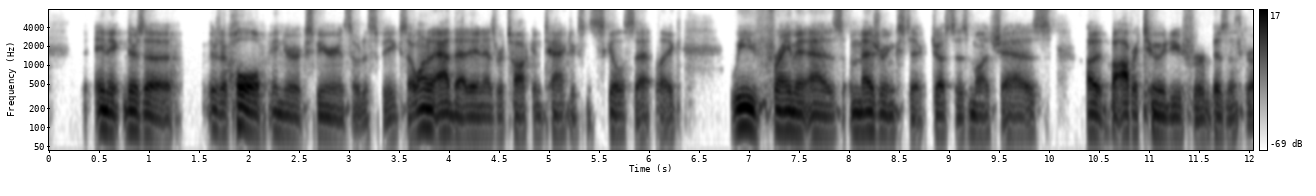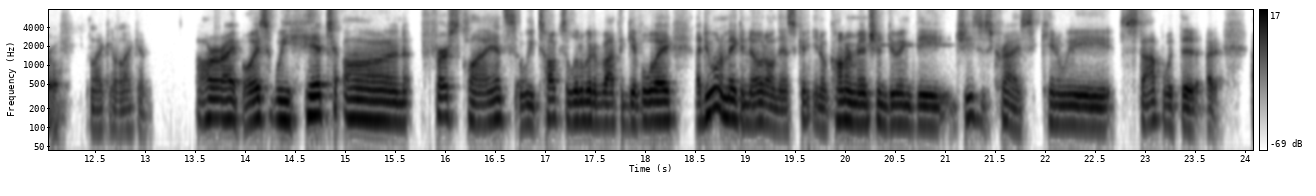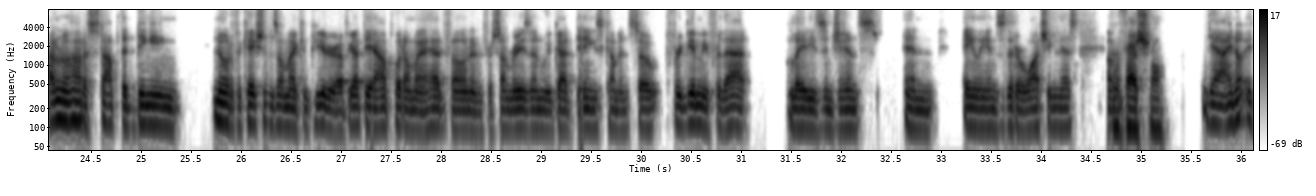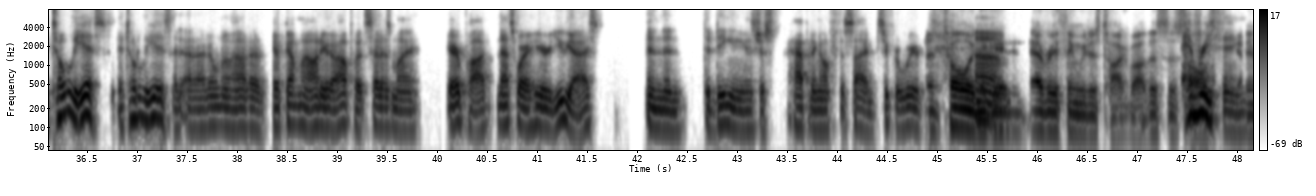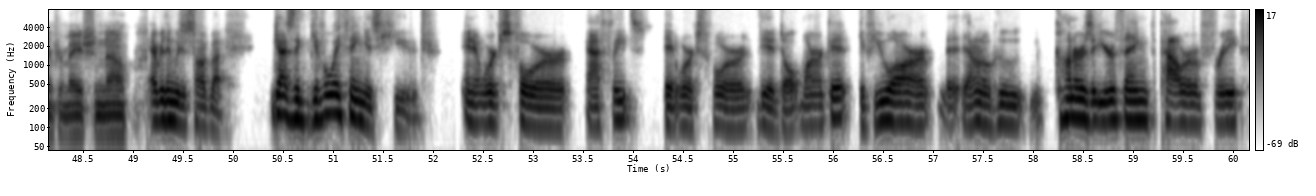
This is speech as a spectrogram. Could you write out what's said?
in it, there's a there's a hole in your experience, so to speak. So I wanted to add that in as we're talking tactics and skill set. Like we frame it as a measuring stick just as much as an opportunity for business growth. I like it. I like it. All right, boys. We hit on first clients. We talked a little bit about the giveaway. I do want to make a note on this. You know, Connor mentioned doing the Jesus Christ. Can we stop with the? I don't know how to stop the dinging notifications on my computer. I've got the output on my headphone, and for some reason, we've got dings coming. So forgive me for that, ladies and gents and aliens that are watching this. Um, Professional. Yeah, I know it totally is. It totally is. And I, I don't know how to. I've got my audio output set as my AirPod. That's where I hear you guys and then the dinging is just happening off the side. Super weird. It totally negated um, everything we just talked about. This is everything information now. Everything we just talked about, guys. The giveaway thing is huge, and it works for athletes. It works for the adult market. If you are, I don't know who Connor is it your thing? The power of free.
